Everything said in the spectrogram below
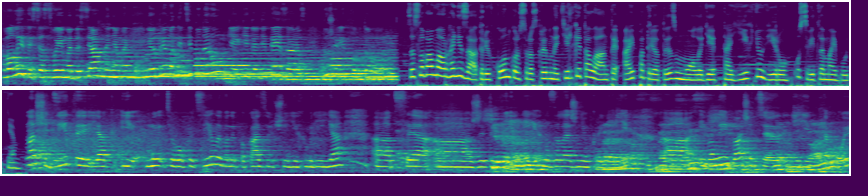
хвалитися своїми досягненнями і отримати ці подарунки, які для дітей зараз дуже рідко хто робить. За словами організаторів, конкурс розкрив не тільки таланти, а й патріотизм молоді та їхню віру у світле майбутнє. Наші діти, як і ми цього хотіли, вони показують, що їх мрія це жити в вільній, незалежній Україні. І вони бачать е, її такою,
